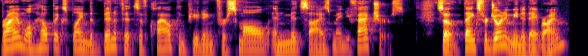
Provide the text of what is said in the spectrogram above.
Brian will help explain the benefits of cloud computing for small and mid sized manufacturers. So, thanks for joining me today, Brian.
